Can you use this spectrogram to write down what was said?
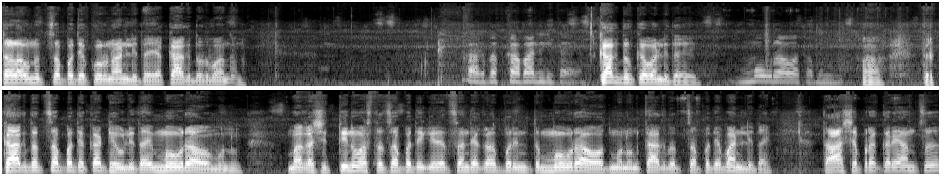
तळावूनच चपात्या करून आणली त्या या कागदात बांधून. कागदात का बांधली काय कागदात का बांधली आहे म्हणून. हां तर कागदात चपात्या का ठेवलीत आहे मऊ राहावं म्हणून. मग अशी तीन वाजता चपात्या केल्यात संध्याकाळपर्यंत मऊ राहावं म्हणून कागदात चपात्या बांधलीत आहे तर अशा प्रकारे आमचं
